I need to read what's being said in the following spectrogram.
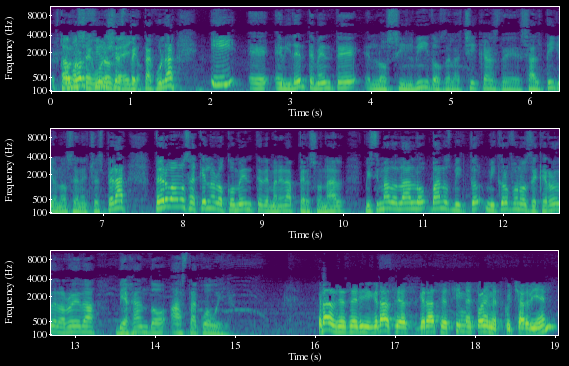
estamos seguros de ello. espectacular. Y eh, evidentemente los silbidos de las chicas de Saltillo no se han hecho esperar. Pero vamos a que él nos lo comente de manera personal. Mi estimado Lalo, van los micrófonos de Que Rueda la Rueda viajando hasta Coahuila. Gracias, Eri, gracias, gracias. ¿Sí me pueden escuchar bien?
